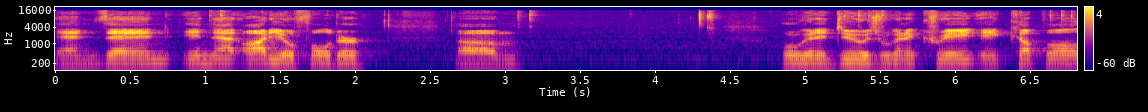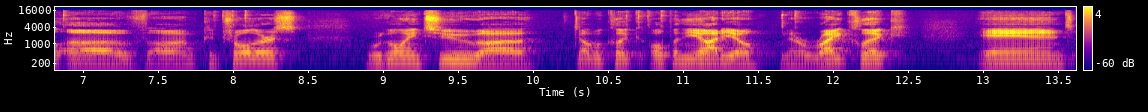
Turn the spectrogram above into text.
And then in that audio folder, um, what we're going to do is we're going to create a couple of um, controllers. We're going to uh, double click, open the audio. We're going to right click and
